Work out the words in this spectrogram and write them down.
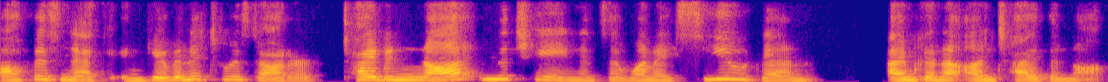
off his neck and given it to his daughter, tied a knot in the chain, and said, When I see you again, I'm going to untie the knot.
